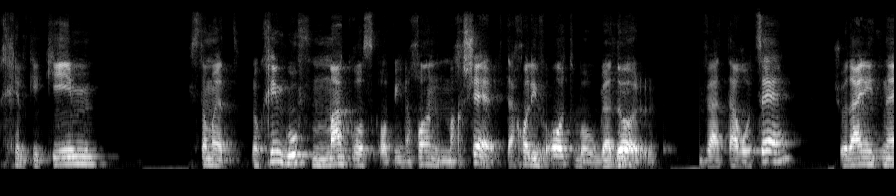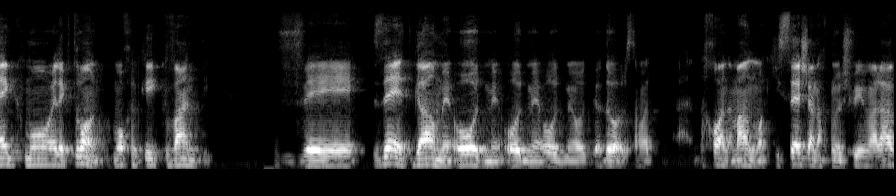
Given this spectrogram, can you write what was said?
חלקיקים, זאת אומרת, לוקחים גוף מקרוסקופי, נכון? מחשב, אתה יכול לבעוט בו, הוא גדול, ואתה רוצה שהוא עדיין יתנהג כמו אלקטרון, כמו חלקיק קוונטי. וזה אתגר מאוד מאוד מאוד מאוד גדול. זאת אומרת, נכון, אמרנו, הכיסא שאנחנו יושבים עליו,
